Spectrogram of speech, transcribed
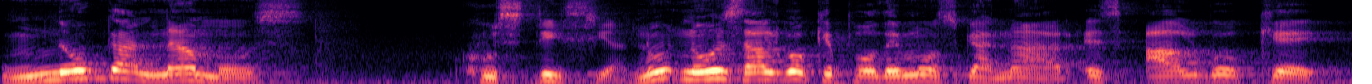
no ganamos justicia. No, es algo que podemos ganar, es algo que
